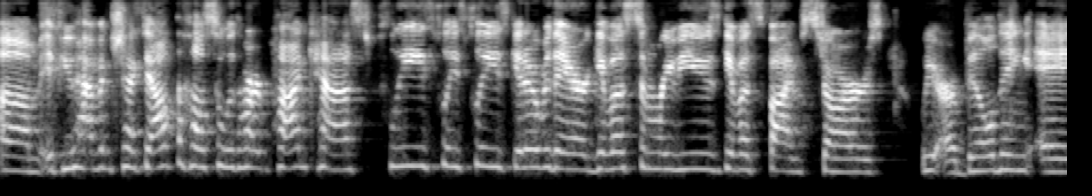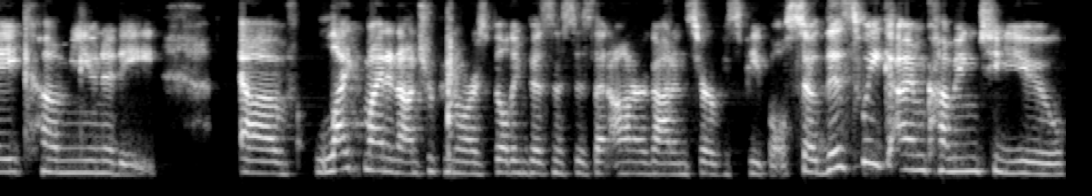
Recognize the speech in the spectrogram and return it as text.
um, if you haven't checked out the Hustle with Heart podcast, please, please, please get over there. Give us some reviews, give us five stars. We are building a community of like minded entrepreneurs building businesses that honor God and serve his people. So this week I'm coming to you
